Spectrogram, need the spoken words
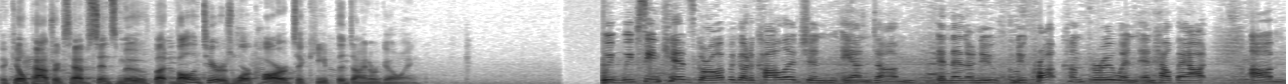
The Kilpatricks have since moved, but volunteers work hard to keep the diner going. We've, we've seen kids grow up and go to college and and um, and then a new new crop come through and, and help out. Um,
